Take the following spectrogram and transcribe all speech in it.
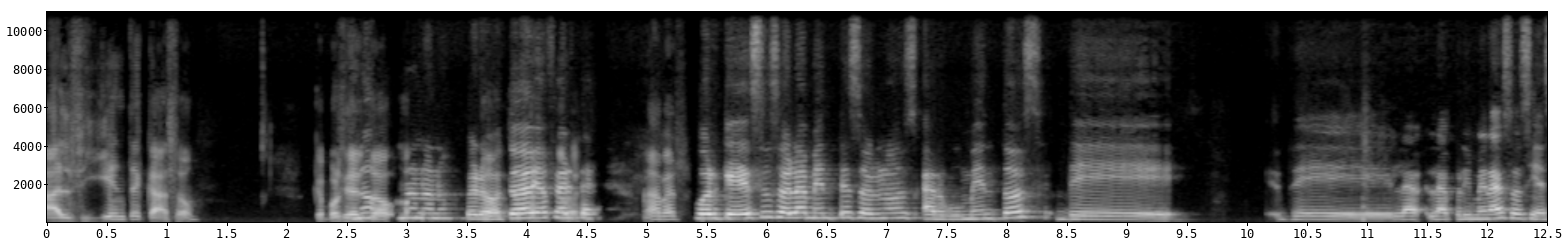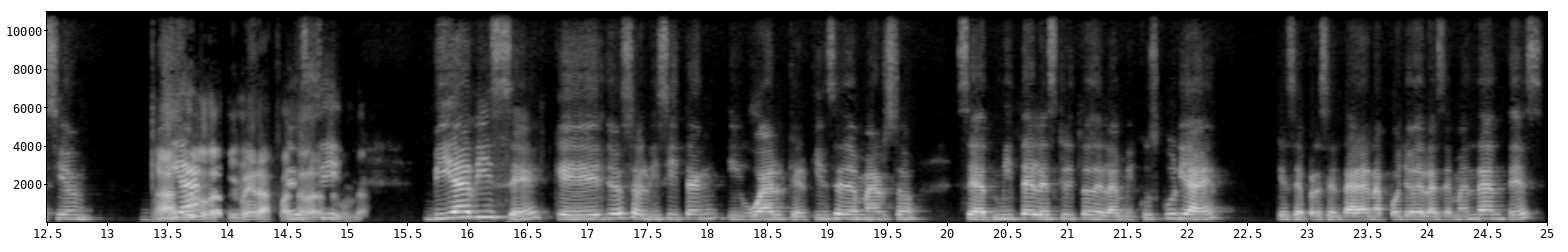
al siguiente caso, que por cierto... No, no, no, pero todavía falta. A ver. Porque esos solamente son los argumentos de, de la, primera asociación. ah, eso es lo de la primera, falta la segunda. Vía dice que ellos solicitan, igual que el 15 de marzo, se admite el escrito de la amicus curiae, que se presentará en apoyo de las demandantes,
